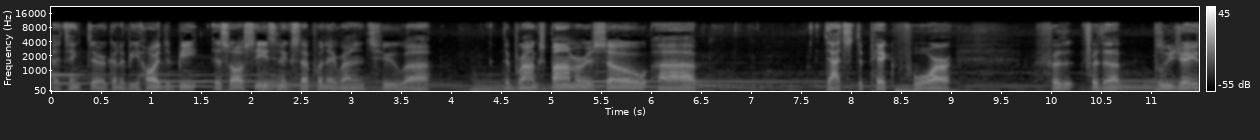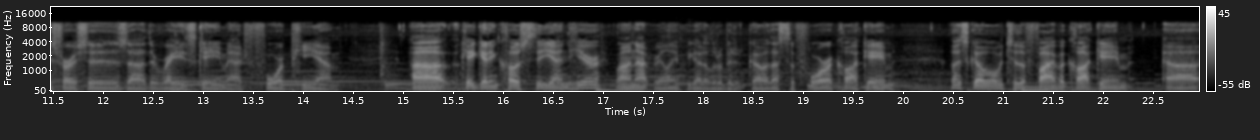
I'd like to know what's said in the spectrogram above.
I think they're going to be hard to beat this offseason, except when they run into uh, the Bronx Bombers. So uh, that's the pick for for the, for the Blue Jays versus uh, the Rays game at 4 p.m. Uh, okay, getting close to the end here. Well, not really. We got a little bit to go. That's the four o'clock game. Let's go over to the five o'clock game. Uh,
